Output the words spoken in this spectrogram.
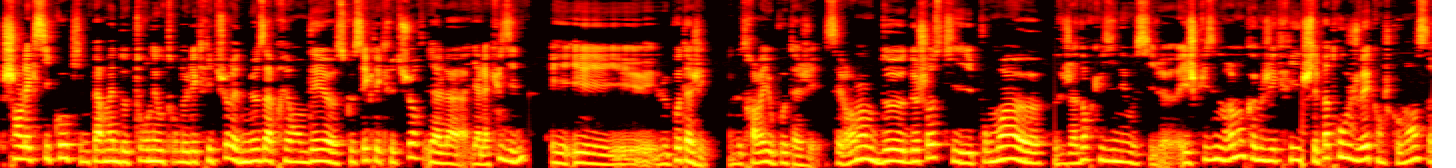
champs lexicaux qui me permettent de tourner autour de l'écriture et de mieux appréhender euh, ce que c'est que l'écriture. Il y, a la, il y a la cuisine et, et, le potager, le travail au potager. C'est vraiment deux, deux choses qui, pour moi, euh, j'adore cuisiner aussi. Et je cuisine vraiment comme j'écris. Je sais pas trop où je vais quand je commence.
